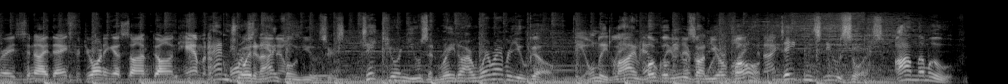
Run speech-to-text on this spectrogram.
Grace tonight. Thanks for joining us. I'm Don Hammond. Android course, and iPhone iPhone users, take your news and radar wherever you go. The only live local news on your phone. Dayton's News Source on the move.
